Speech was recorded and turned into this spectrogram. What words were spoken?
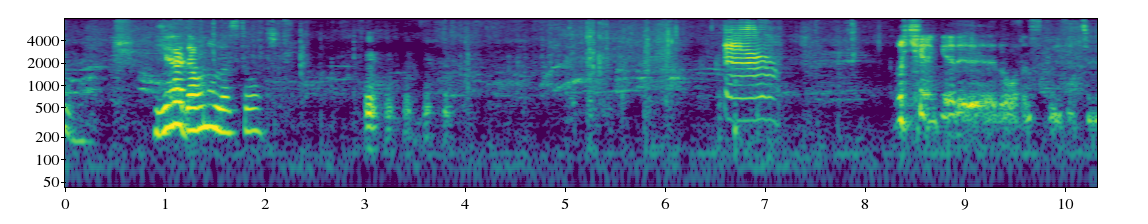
to watch. Yeah, that one loves to watch. I can't get it. I don't want to squeeze it too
